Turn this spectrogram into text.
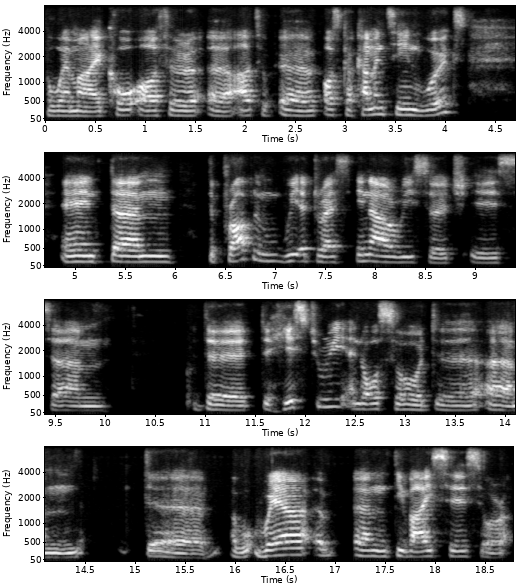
where my co-author uh, uh, Oscar Kamenzin works. And um, the problem we address in our research is um, the the history and also the um, the uh, where uh, um, devices or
